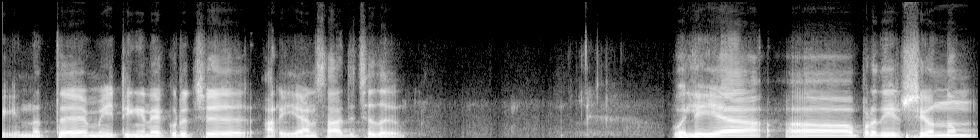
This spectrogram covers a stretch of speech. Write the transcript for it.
ഇന്നത്തെ മീറ്റിങ്ങിനെ കുറിച്ച് അറിയാൻ സാധിച്ചത് വലിയ പ്രതീക്ഷയൊന്നും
